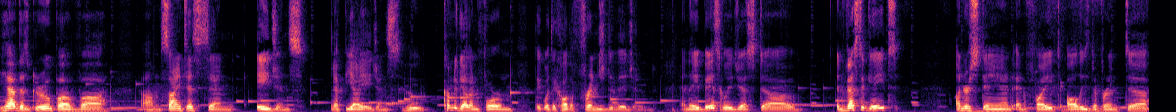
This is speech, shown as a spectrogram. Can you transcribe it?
you have this group of uh, um, scientists and agents, FBI agents, who come together and form what they call the Fringe Division. And they basically just uh, investigate, understand, and fight all these different uh,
